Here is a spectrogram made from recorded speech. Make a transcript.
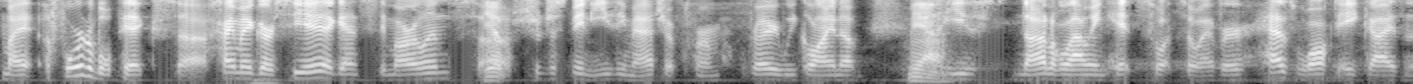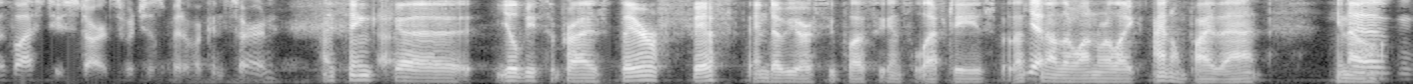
my affordable picks, uh, Jaime Garcia against the Marlins. Uh, Yep. Should just be an easy matchup for him. Very weak lineup. Yeah, Uh, he's not allowing hits whatsoever. Has walked eight guys in his last two starts, which is a bit of a concern. I think uh, you'll be surprised. They're fifth in WRC plus against lefties, but that's Yes. another one where like I don't buy that. You know, and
